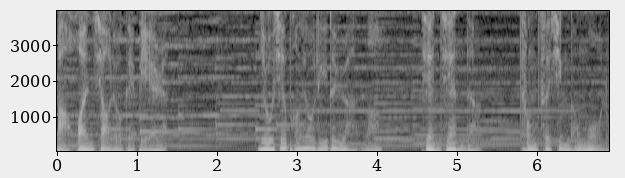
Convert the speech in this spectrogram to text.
把欢笑留给别人。有些朋友离得远了，渐渐的，从此形同陌路。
